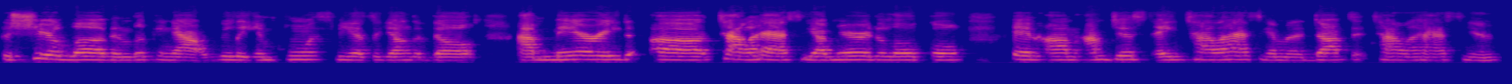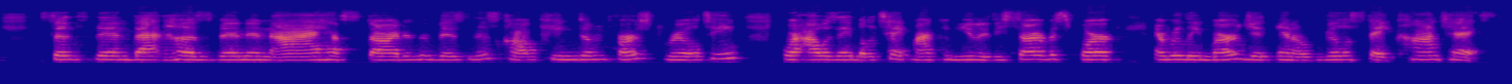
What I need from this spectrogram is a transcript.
the sheer love and looking out really influenced me as a young adult. I married uh, Tallahassee, I married a local, and um, I'm just a Tallahassee, I'm an adopted Tallahassean. Since then, that husband and I have started a business called Kingdom First Realty, where I was able to take my community service work and really merge it in a real estate context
